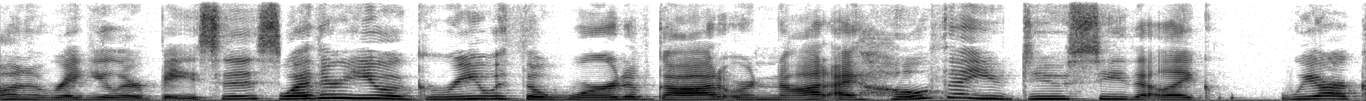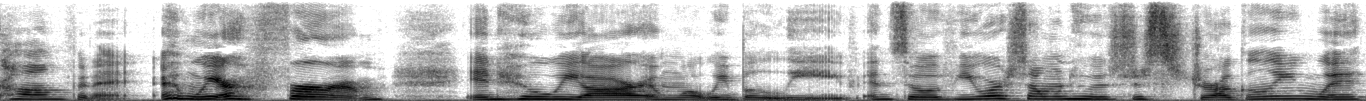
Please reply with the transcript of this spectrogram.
on a regular basis. Whether you agree with the word of God or not, I hope that you do see that like we are confident and we are firm in who we are and what we believe. And so if you are someone who is just struggling with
